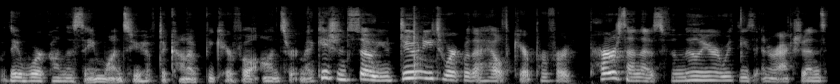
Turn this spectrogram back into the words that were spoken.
they work on the same one. So you have to kind of be careful on certain medications. So you do need to work with a healthcare preferred person that is familiar with these interactions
